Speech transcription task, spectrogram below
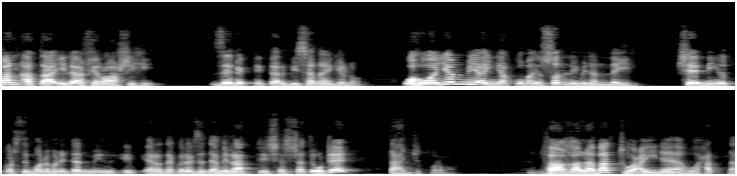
মান আতা ইলা ফেরাশিহি, যে ব্যক্তি তার বিছানায় গেল লাইল, সে নিয়ত করছে, মনে মনে এটা এরাদা করে যে আমি রাত্রি শেষ সাথে উঠে তাহাজ্জুদ পড়ব। ফাগালাবাতহু আইনাহু হাত্তা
